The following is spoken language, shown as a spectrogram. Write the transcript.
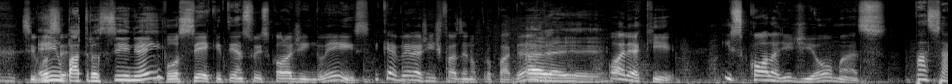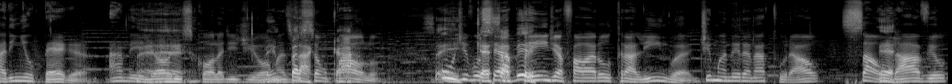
Se Em você, um patrocínio, hein? você que tem a sua escola de inglês e quer ver a gente fazendo propaganda, Olha aí. olha aqui. Escola de Idiomas Passarinho Pega, a melhor É. escola de idiomas de São cá. Paulo. Aí, onde você aprende a falar outra língua de maneira natural, saudável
